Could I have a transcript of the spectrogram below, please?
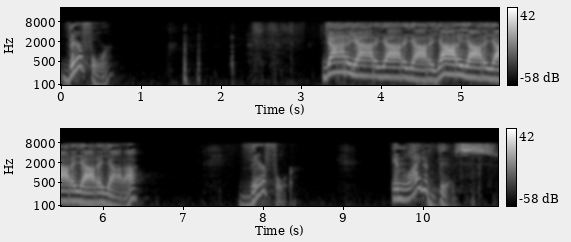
therefore, yada, yada, yada, yada, yada, yada, yada, yada, yada. Therefore, in light of this,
